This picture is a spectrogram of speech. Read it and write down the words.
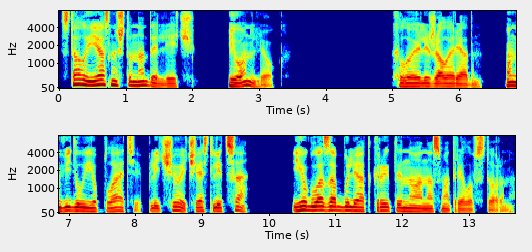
стало ясно, что надо лечь, и он лег. Хлоя лежала рядом. Он видел ее платье, плечо и часть лица. Ее глаза были открыты, но она смотрела в сторону.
